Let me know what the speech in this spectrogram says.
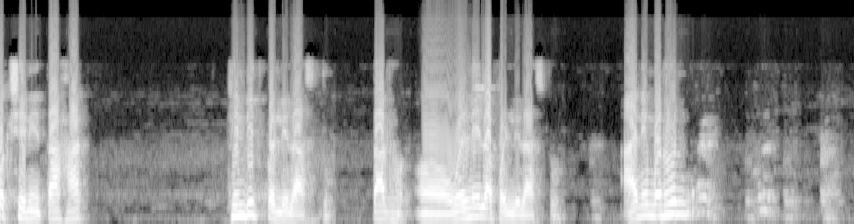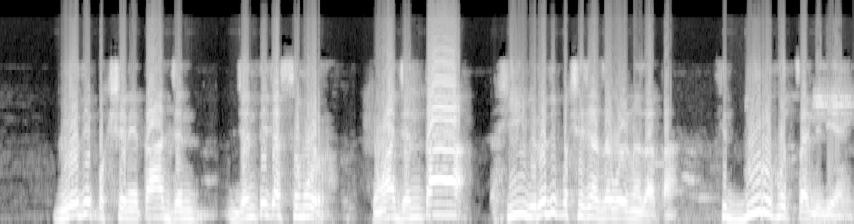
पक्ष नेता हा खिंडीत पडलेला असतो ताट वळणीला पडलेला असतो. आणि म्हणून विरोधी पक्षनेता जन जनतेच्या समोर किंवा जनता ही विरोधी पक्षाच्या जवळ न जाता ही दूर होत चाललेली आहे.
